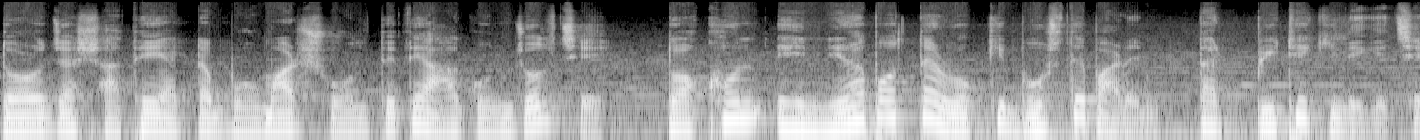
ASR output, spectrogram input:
দরজার সাথে একটা বোমার সলতেতে আগুন জ্বলছে, তখন এই নিরাপত্তা রক্ষী বুঝতে পারেন তার পিঠে কি লেগেছে।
